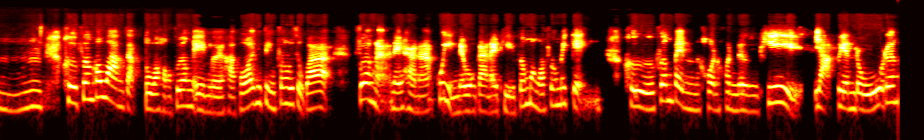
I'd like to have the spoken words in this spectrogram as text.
อืม คือเฟื่องก็วางจากตัวของเฟื่องเองเลยค่ะ เพราะว่าจริงๆ เฟื่องรู้สึกว่าเฟื่องอะในฐานะผู้หญิงในวงการไอทีเฟื่องมองว่าเฟื่องไม่เก่ง คือเฟื่องเป็นคนคนหนึ่งที่อยากเรียนรู้เรื่อง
